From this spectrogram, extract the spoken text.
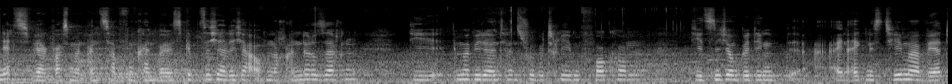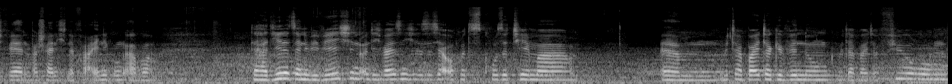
Netzwerk, was man anzapfen kann, weil es gibt sicherlich ja auch noch andere Sachen, die immer wieder in Tanzschulbetrieben vorkommen, die jetzt nicht unbedingt ein eigenes Thema wert wären, wahrscheinlich in der Vereinigung, aber da hat jeder seine Wehwehchen und ich weiß nicht, es ist ja auch das große Thema ähm, Mitarbeitergewinnung, Mitarbeiterführung,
